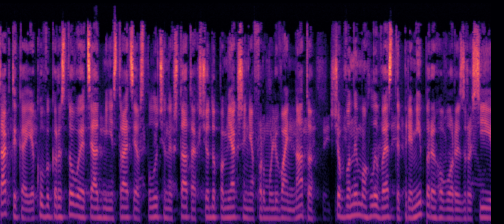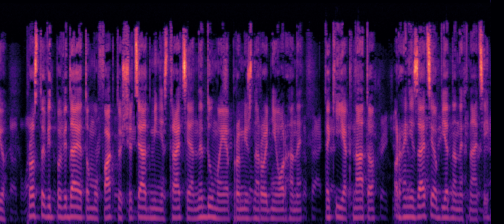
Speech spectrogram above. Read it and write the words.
тактика, яку використовує ця адміністрація в Сполучених Штатах щодо пом'якшення формулювань НАТО, щоб вони могли вести прямі переговори з Росією, просто відповідає тому факту, що ця адміністрація не думає про міжнародні органи, такі як НАТО, Організація Об'єднаних Націй,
